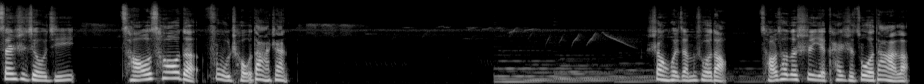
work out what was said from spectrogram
三十九集，曹操的复仇大战。上回咱们说到，曹操的事业开始做大了，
